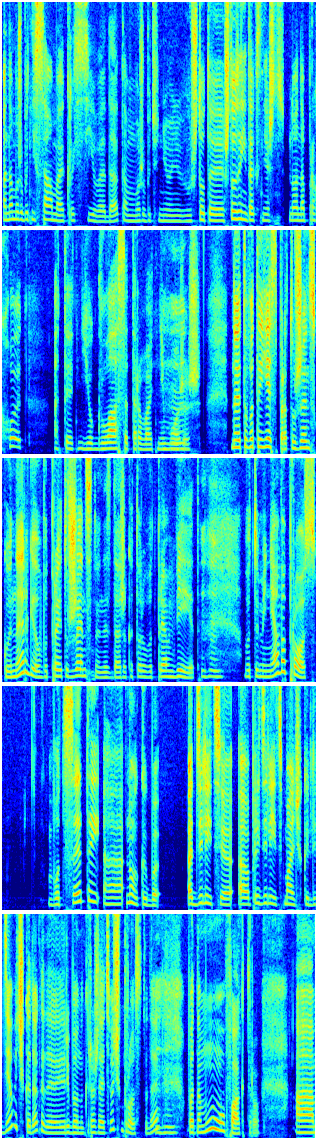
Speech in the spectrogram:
Она, может быть, не самая красивая, да, там, может быть, у нее что-то что не так с внешностью, но она проходит, а ты от нее глаз оторвать не Мгм. можешь. Но это вот и есть про ту женскую энергию, вот про эту женственность даже, которая вот прям веет. Мгм. Вот у меня вопрос. Вот с этой, а, ну, как бы отделить, э, определить мальчик или девочка, да, когда ребенок рождается, очень просто, да, Мгм. по одному фактору. А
